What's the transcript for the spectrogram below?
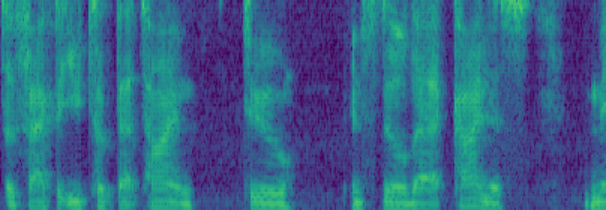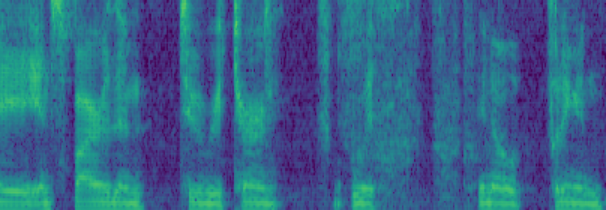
the fact that you took that time to instill that kindness may inspire them to return with, you know, putting in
